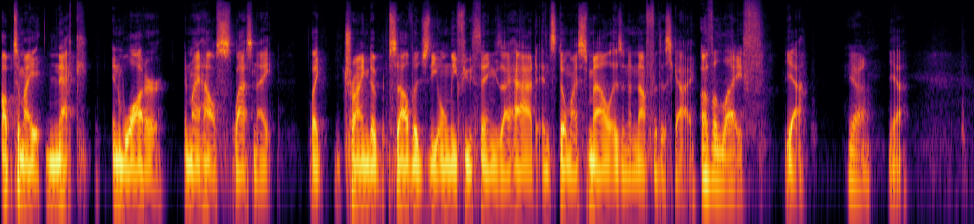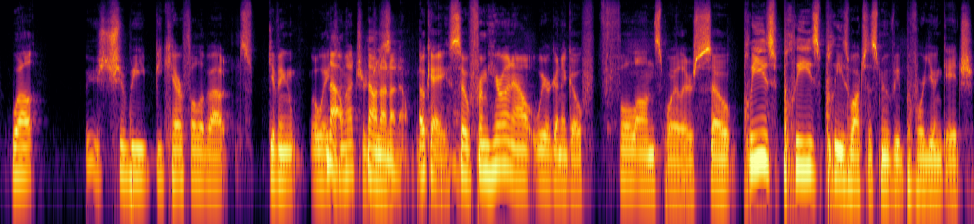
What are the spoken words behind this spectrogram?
up to my neck in water in my house last night, like trying to salvage the only few things I had, and still my smell isn't enough for this guy. Of a life. Yeah, Yeah. yeah. Well, should we be careful about giving away No, too much? no, no, just- no, no. Okay, so from here on out, we're going to go full on spoilers. So please, please, please watch this movie before you engage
